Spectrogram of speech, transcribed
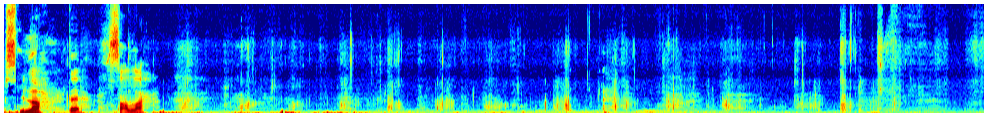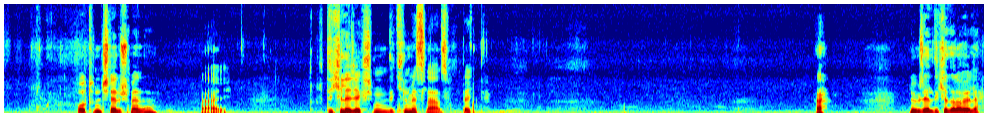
Bismillah de salla. Otun içine düşmedi değil mi? Ay. Dikilecek şimdi. Dikilmesi lazım. Bekle. Heh. Ne güzel dikildi la öyle.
